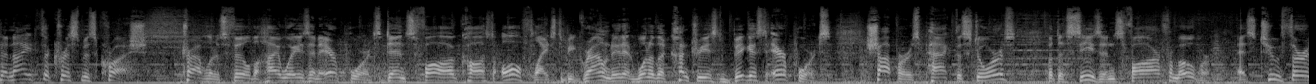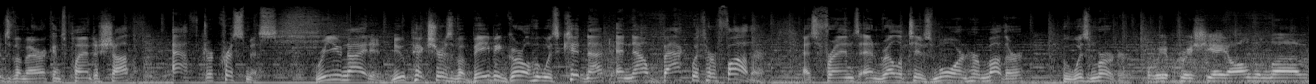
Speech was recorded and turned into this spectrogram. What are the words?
Tonight, the Christmas crush. Travelers fill the highways and airports. Dense fog caused all flights to be grounded at one of the country's biggest airports. Shoppers pack the stores, but the season's far from over, as two thirds of Americans plan to shop after Christmas. Reunited, new pictures of a baby girl who was kidnapped and now back with her father, as friends and relatives mourn her mother, who was murdered. We appreciate all the love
